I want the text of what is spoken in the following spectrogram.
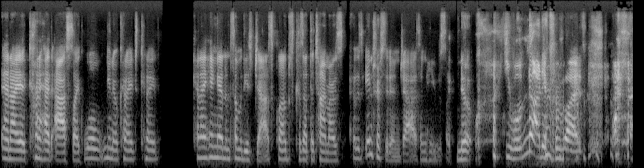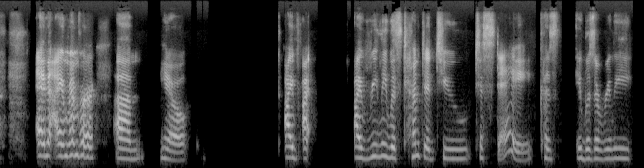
and i kind of had asked like well you know can i can i can I hang out in some of these jazz clubs? Because at the time I was I was interested in jazz, and he was like, No, you will not improvise. and I remember, um, you know, I, I really was tempted to to stay because it was a really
